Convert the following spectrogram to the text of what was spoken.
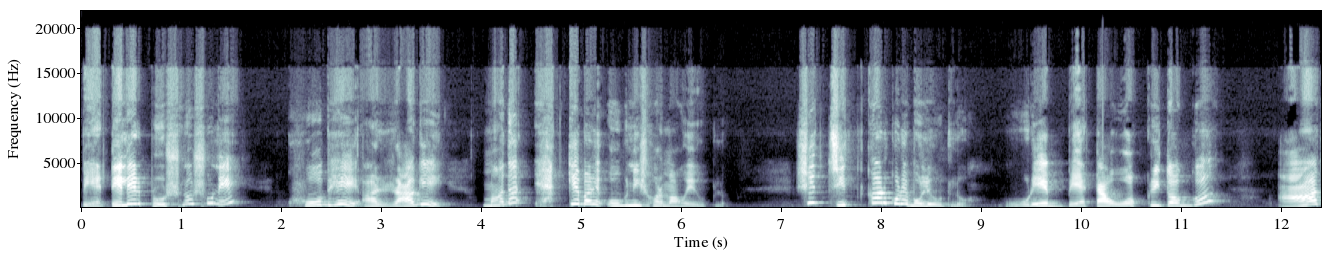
প্যাটেলের প্রশ্ন শুনে ক্ষোভে আর রাগে মাদা একেবারে অগ্নিশর্মা হয়ে উঠল। সে চিৎকার করে বলে উঠল, ওরে বেটা অকৃতজ্ঞ, আজ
